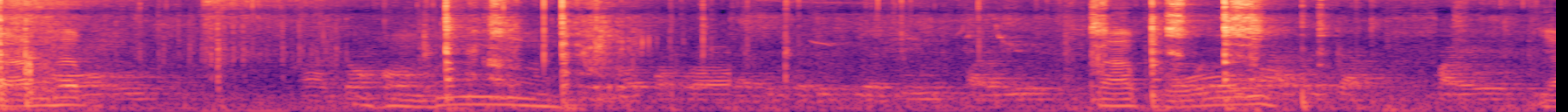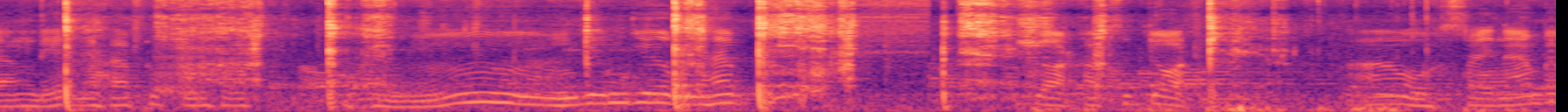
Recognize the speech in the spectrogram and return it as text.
จานนะครับ ครับผมยังเด็ดนะครับทุกคนครับอื้อหือเยี่ยมเยี่ยมนะครับสุดยอดครับสุดยอดเอาใส่น้ำไป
